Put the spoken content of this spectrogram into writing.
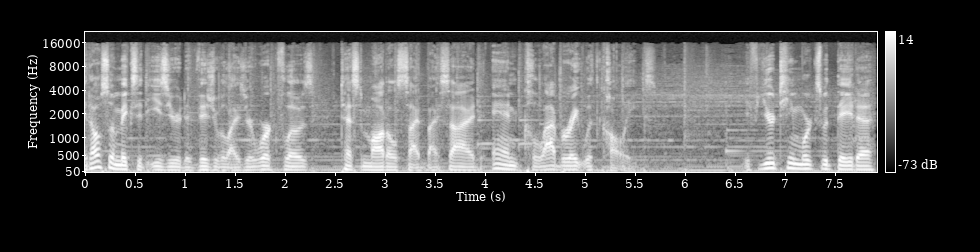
It also makes it easier to visualize your workflows, test models side by side, and collaborate with colleagues. If your team works with data,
